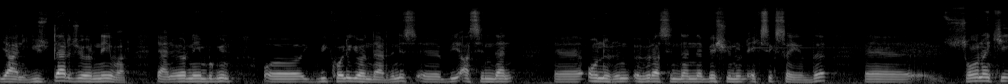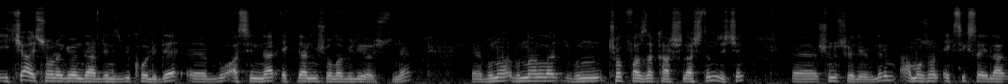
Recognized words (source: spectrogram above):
yani yüzlerce örneği var. Yani örneğin bugün bir koli gönderdiniz. E, bir asinden 10 ürün, öbür asinden de 5 ürün eksik sayıldı. E, sonraki 2 ay sonra gönderdiğiniz bir kolide e, bu asinler eklenmiş olabiliyor üstüne. E, buna bunlarla bunun çok fazla karşılaştığımız için e, şunu söyleyebilirim. Amazon eksik sayılan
